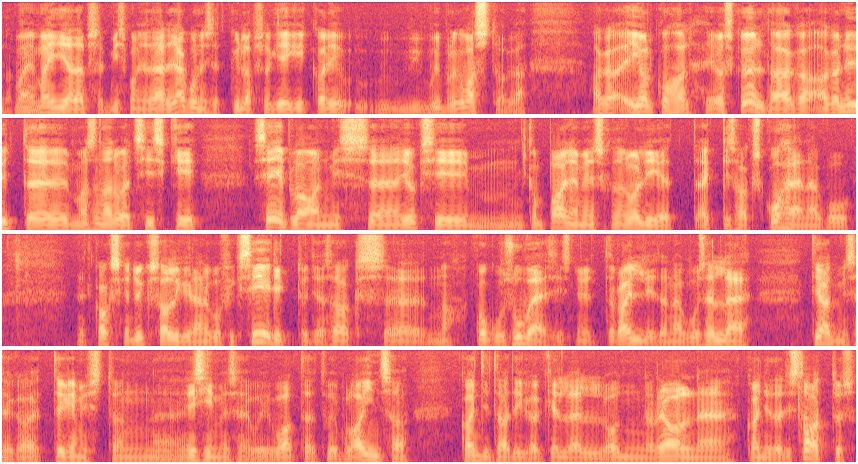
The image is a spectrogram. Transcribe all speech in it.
et ma, ma ei tea täpselt, mismoodi need hääled jagunesid, küllap seal keegi ikka oli võib-olla ka vastu, aga aga ei olnud kohal, ei oska öelda, aga, aga nüüd äh, ma saan aru, et siiski see plaan, mis äh, Jõksi kampaaniameeskonnal oli, et äkki saaks kohe nagu äh, need kakskümmend üks allkirja nagu fikseeritud ja saaks eh, noh, kogu suve siis nüüd rallida nagu selle teadmisega, et tegemist on eh, esimese või vaata et võib-olla ainsa kandidaadiga, kellel on reaalne kandidaadi staatus,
